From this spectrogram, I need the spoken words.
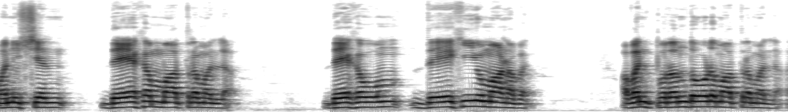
മനുഷ്യൻ ദേഹം മാത്രമല്ല ദേഹവും ദേഹിയുമാണവൻ. അവൻ പുറന്തോട് മാത്രമല്ല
